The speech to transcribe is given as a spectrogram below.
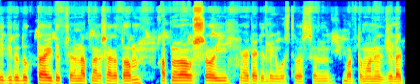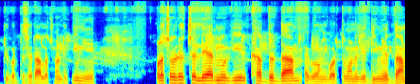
শিক্ষিত উদ্যোক্তা ইউটিউব চ্যানেল আপনাকে স্বাগতম। আপনারা অবশ্যই টাইটেল থেকে বুঝতে পারছেন বর্তমানে যে লাইভটি করতে সেটা আলোচনাটি কী নিয়ে। আলোচনাটি হচ্ছে লেয়ার মুরগির খাদ্যর দাম এবং বর্তমানে যে ডিমের দাম,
